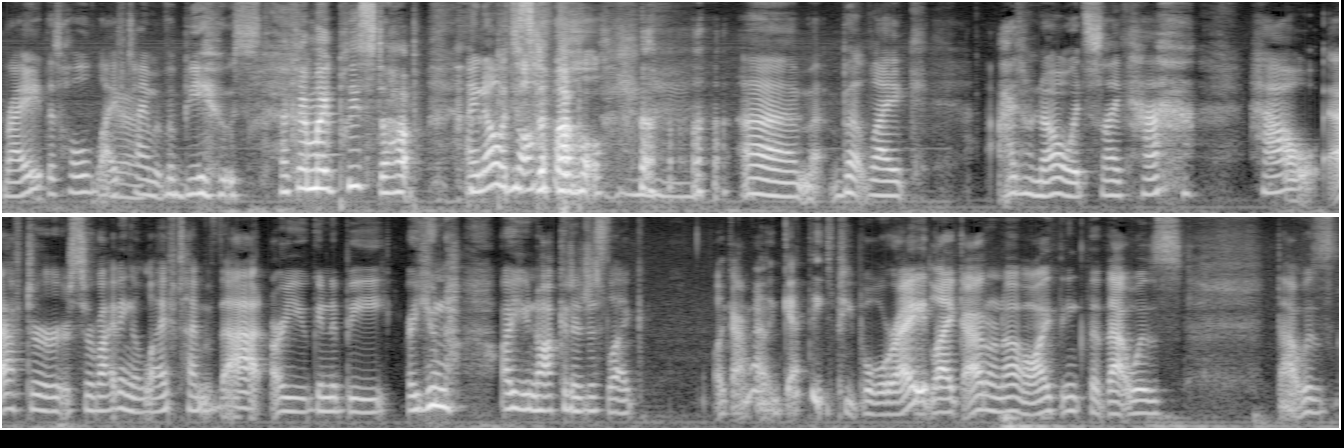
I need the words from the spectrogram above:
right? This whole lifetime of abuse. Like I'm like, please stop. I know it's Please awful. um, but like, I don't know. It's like how, how after surviving a lifetime of that, are you gonna be? Are you not? Are you not gonna just like, like I'm gonna get these people right? Like I don't know. I think that that was, that was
